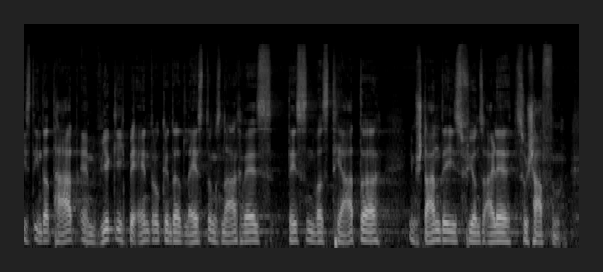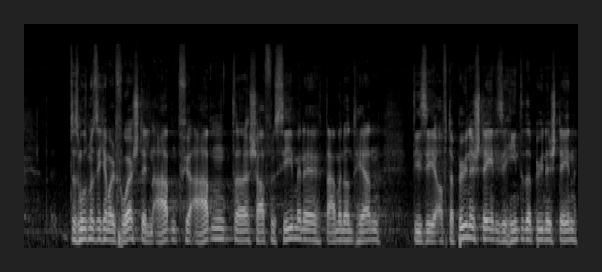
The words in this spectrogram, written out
ist in der Tat ein wirklich beeindruckender Leistungsnachweis dessen, was Theater imstande ist, für uns alle zu schaffen. Das muss man sich einmal vorstellen. Abend für Abend äh, schaffen Sie, meine Damen und Herren, die Sie auf der Bühne stehen, die Sie hinter der Bühne stehen,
